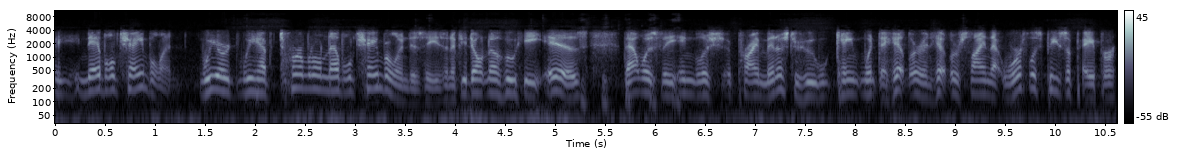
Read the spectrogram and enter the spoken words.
uh, Neville Chamberlain we are we have terminal Neville Chamberlain disease, and if you don't know who he is, that was the English prime minister who came went to Hitler, and Hitler signed that worthless piece of paper,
